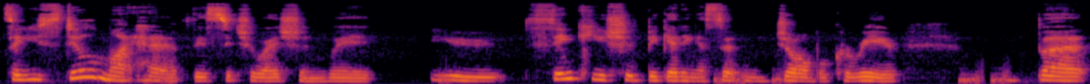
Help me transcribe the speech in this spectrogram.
So you still might have this situation where you think you should be getting a certain job or career, but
